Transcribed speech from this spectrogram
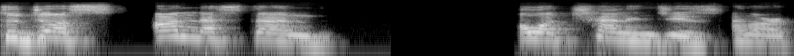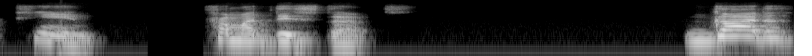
to just understand our challenges and our pain from a distance. God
